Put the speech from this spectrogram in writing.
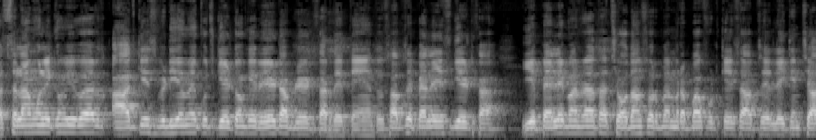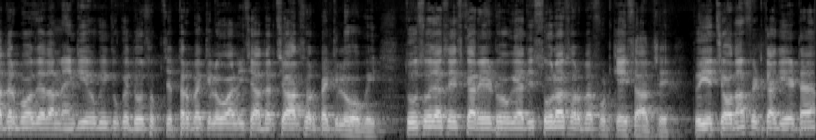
वालेकुम वीवर आज की इस वीडियो में कुछ गेटों के रेट अपडेट कर देते हैं। तो सबसे पहले इस गेट का, ये पहले बन रहा था चौदह सौ रुपये मरबा फुट के हिसाब से, लेकिन चादर बहुत ज़्यादा महँगी हो गई क्योंकि दो सौ पचहत्तर रुपये किलो वाली चादर चार सौ रुपये किलो हो गई। तो उस वजह से इसका रेट हो गया जी सोलह सौ रुपये फुट के हिसाब से। तो ये चौदह फिट का गेट है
